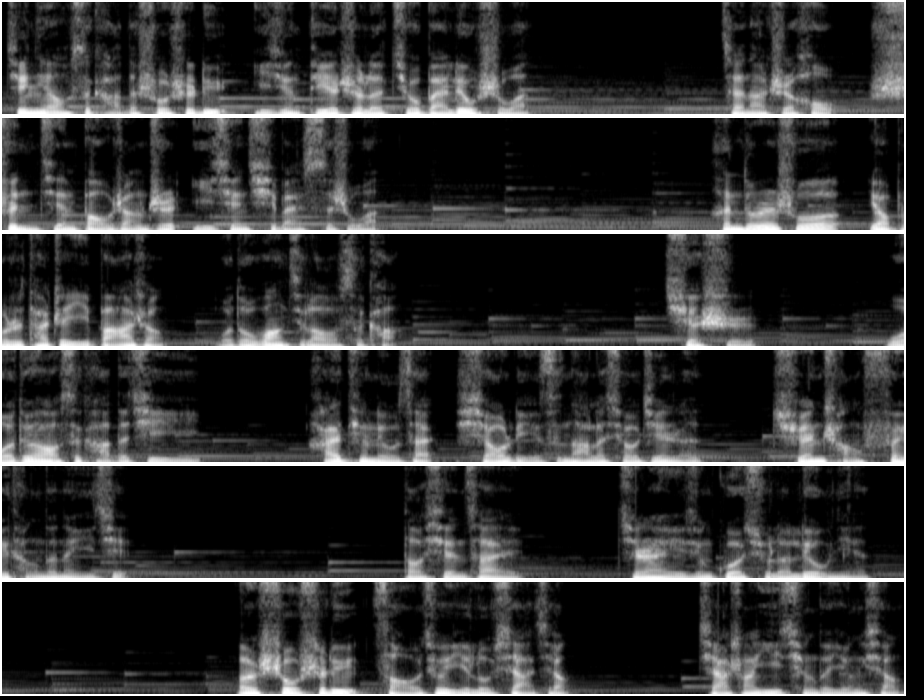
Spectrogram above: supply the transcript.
今年奥斯卡的收视率已经跌至了九百六十万，在那之后瞬间暴涨至一千七百四十万。很多人说，要不是他这一巴掌，我都忘记了奥斯卡。确实，我对奥斯卡的记忆还停留在小李子拿了小金人，全场沸腾的那一届。到现在，竟然已经过去了六年，而收视率早就一路下降。加上疫情的影响，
